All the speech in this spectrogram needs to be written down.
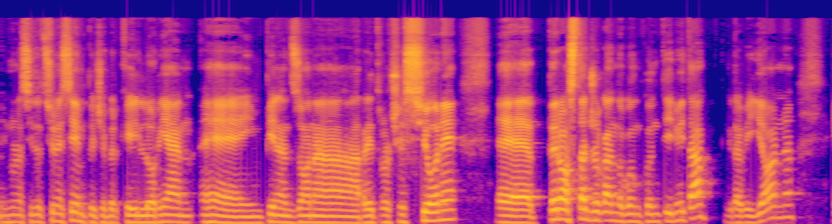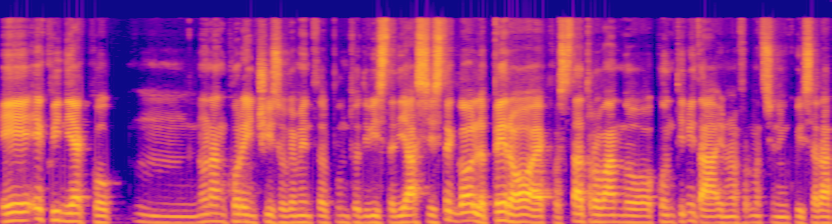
in una situazione semplice perché il Lorient è in piena zona retrocessione, eh, però sta giocando con continuità Gravillon e, e quindi ecco Non ha ancora inciso ovviamente dal punto di vista di assist e gol, però ecco, sta trovando continuità in una formazione in cui sarà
